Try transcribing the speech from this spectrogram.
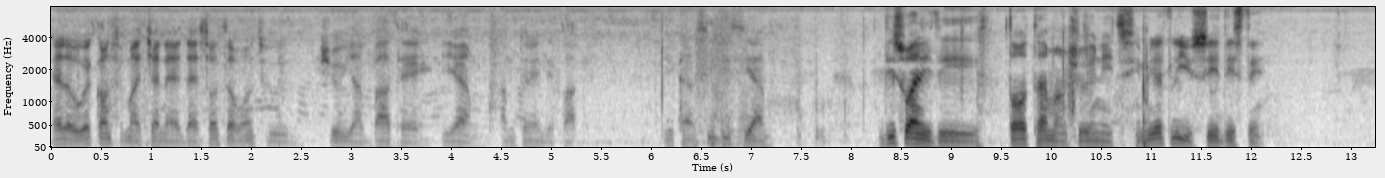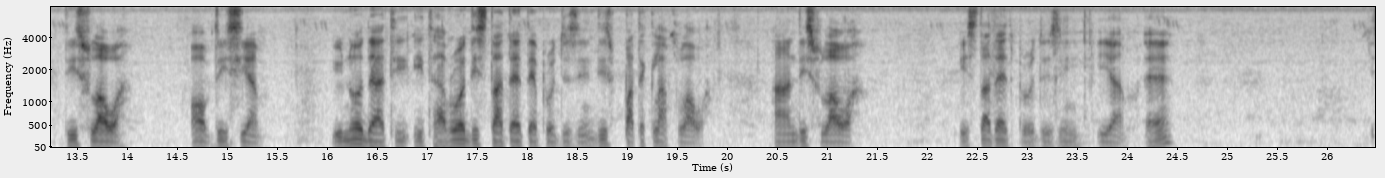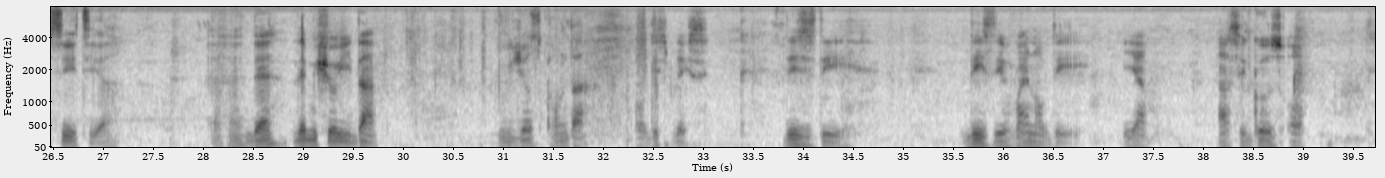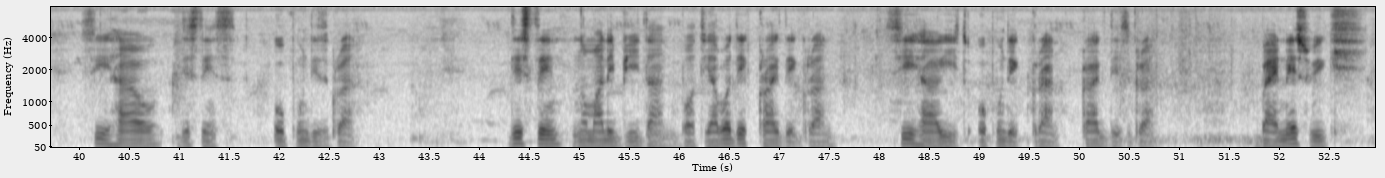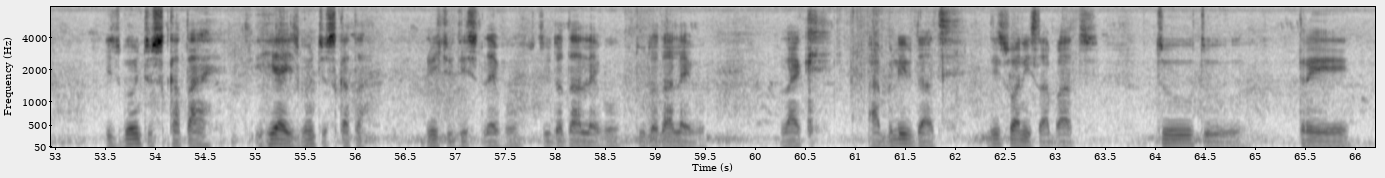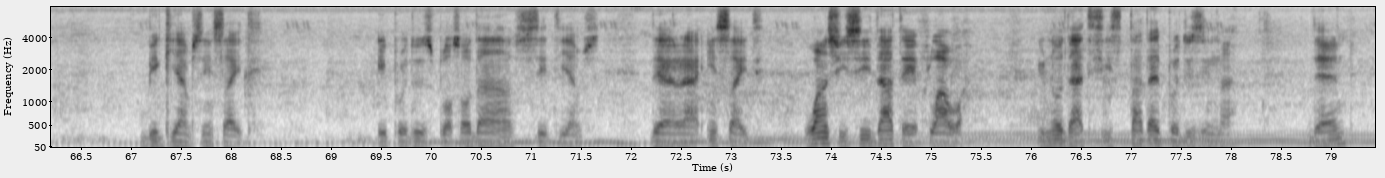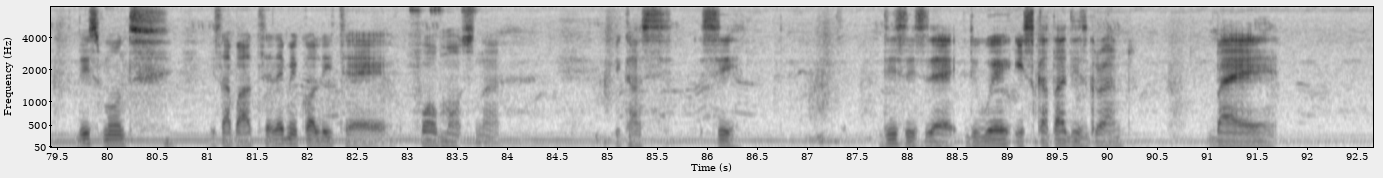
hello welcome to my channel. There's something i want to show you about uh, yam. I'm telling the fact. You can see this yam. This one is the third time i'm showing it. Immediately you see this thing this flower of this yam you know that it, it have already started uh, producing this particular flower. And this flower it started producing yam eh? See it here? Uh -huh. then let me show you that we just come down of this place. This is the this is the vine of the yam. As it goes up see how these things open this ground. This thing normally be down but you already cracked the ground. See how it open the ground crack this ground. By next week it's going to scatter. Here is going to scatter reach to this level to the other level to the other level. Like i believe that this one is about two to three big yams inside. It produces plus other seed yams. There are inside. Once you see that uh, flower you know that it started producing now. Then this month is about let me call it uh, four months now. You can see. This is uh, the way it scattered this ground by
